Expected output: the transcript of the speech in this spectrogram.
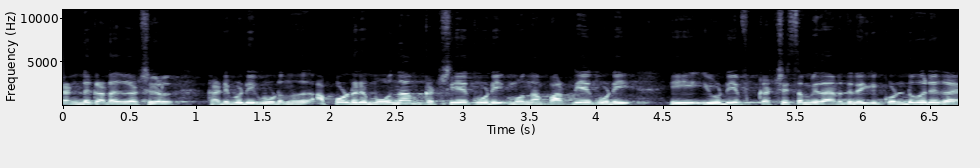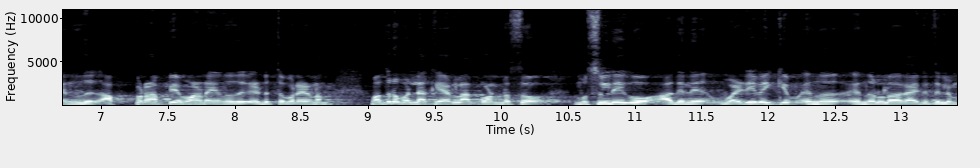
രണ്ട് ഘടകകക്ഷികൾ കടിപിടി കൂടുന്നത്. അപ്പോൾ ഒരു മൂന്നാം കക്ഷിയെ കൂടി മൂന്നാം പാർട്ടിയെ കൂടി ഈ യു ഡി എഫ് കക്ഷി സംവിധാനത്തിലേക്ക് കൊണ്ടുവരിക എന്നത് അപ്രാപ്യമാണ് എന്നത് എടുത്തു പറയണം. മാത്രമല്ല കേരള കോൺഗ്രസോ മുസ്ലിം ലീഗോ അതിന് വഴിവെക്കും എന്ന് എന്നുള്ള കാര്യത്തിലും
